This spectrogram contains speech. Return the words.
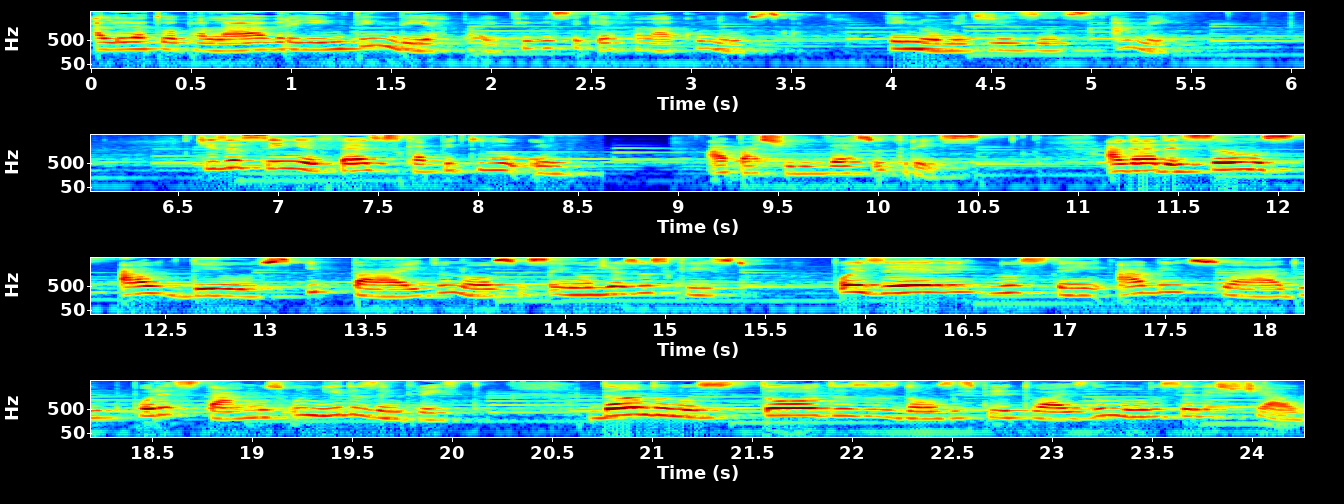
a ler a tua palavra e a entender, Pai, o que você quer falar conosco. Em nome de Jesus. Amém. Diz assim Efésios capítulo 1, a partir do verso 3. Agradeçamos ao Deus e Pai do nosso Senhor Jesus Cristo pois Ele nos tem abençoado por estarmos unidos em Cristo, dando-nos todos os dons espirituais do mundo celestial.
